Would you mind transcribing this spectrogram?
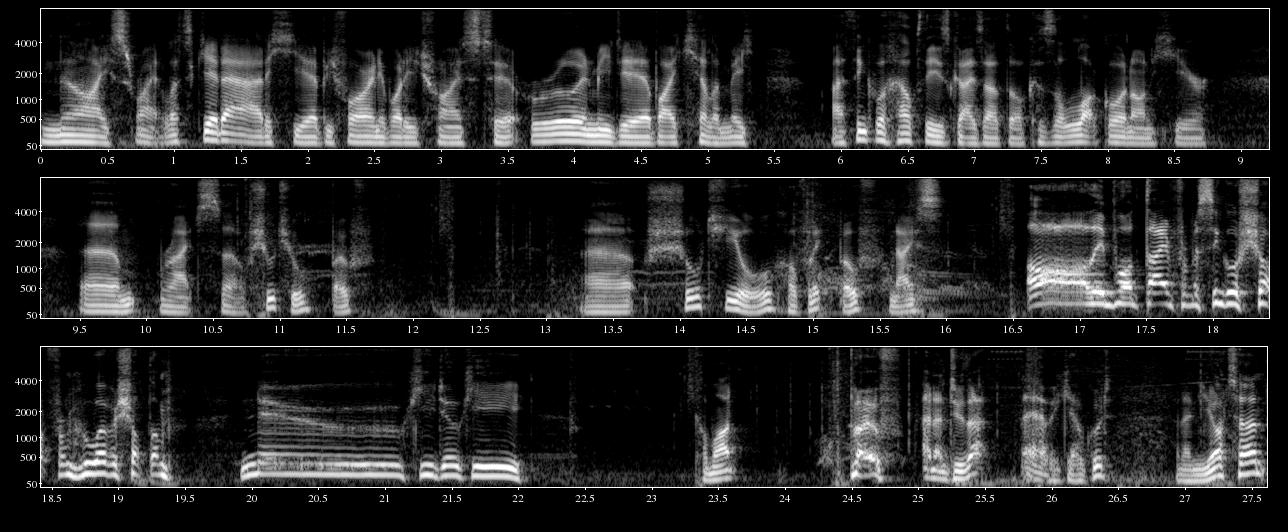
Nice. Right, let's get out of here before anybody tries to ruin me dear, by killing me. I think we'll help these guys out, though, because there's a lot going on here. Um, right, so shoot you, both. Uh, shoot you, hopefully, both. Nice. Oh, they both died from a single shot from whoever shot them. No, dokie. Come on. Both. And then do that. There we go, good. And then your turn.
